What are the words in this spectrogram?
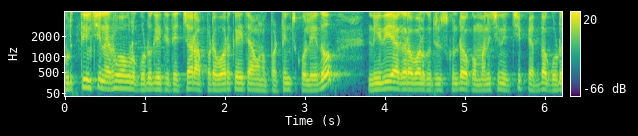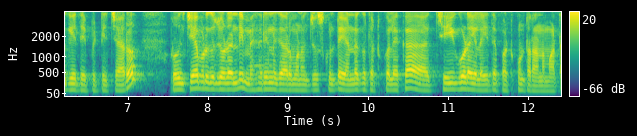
గుర్తించి నిర్వాహకులు గొడుగు అయితే తెచ్చారు. అప్పటి వరకు అయితే ఆమెను పట్టించుకోలేదు. నిధి అగర్వాల్కు చూసుకుంటే ఒక మనిషిని ఇచ్చి పెద్ద గొడుగు అయితే పెట్టించారు రెండుసేపటికి చూడండి మెహరీన్ గారు మనం చూసుకుంటే ఎండకు తట్టుకోలేక చేయి కూడా ఇలా అయితే పట్టుకుంటారన్నమాట.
